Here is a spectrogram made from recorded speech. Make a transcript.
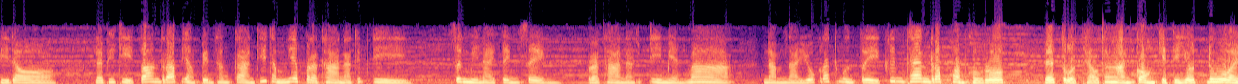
ปิดอ และพิธีต้อนรับอย่างเป็นทางการที่ทำเนียบประธานาธิบดี ซึ่งมีนายเต็งเซ็งประธานาธิบดีเมียนมานำนายกรัฐมนตรีขึ้นแท่นรับความเคารพ และตรวจแถวทหารกองเกียรติยศด้วย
